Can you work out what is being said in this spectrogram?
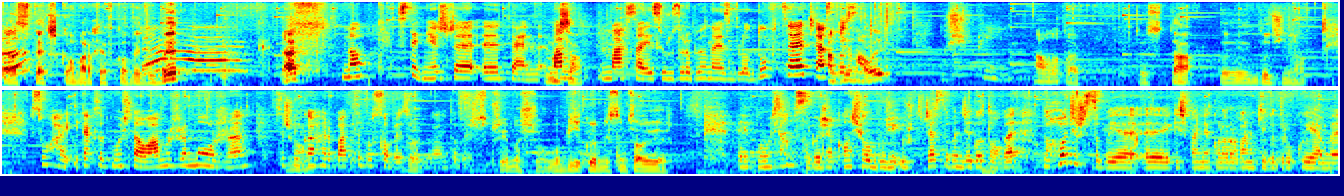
ciasteczko marchewkowe dziuby? Tak? No, stygnie jeszcze y, ten. Masa. Mam, masa jest już zrobiona, jest w lodówce, ciasto... A gdzie mały? No śpi. A no tak, to jest ta godzina. Słuchaj, i tak sobie pomyślałam, że może chcesz No. łyka herbaty, bo sobie zrobiłam to wiesz. Z przyjemnością, bo biegłem, jestem cały wiesz. E, Pomyślałam sobie, że jak on się obudzi i już to ciasto będzie gotowe, to chociaż sobie e, jakieś fajne kolorowanki wydrukujemy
